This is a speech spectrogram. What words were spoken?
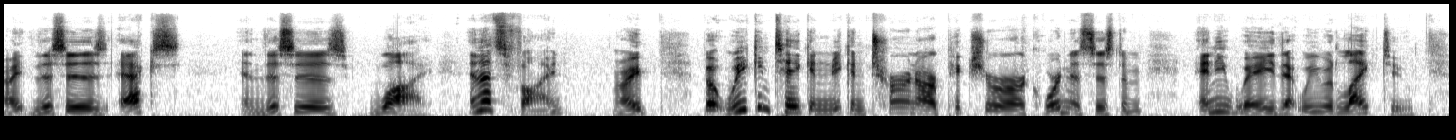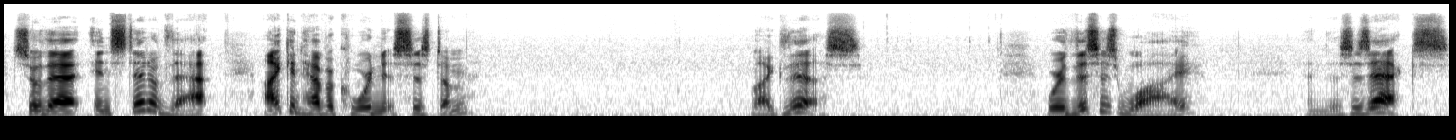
right, this is x and this is y, and that's fine, right? But we can take and we can turn our picture or our coordinate system any way that we would like to, so that instead of that, I can have a coordinate system like this where this is y and this is x.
